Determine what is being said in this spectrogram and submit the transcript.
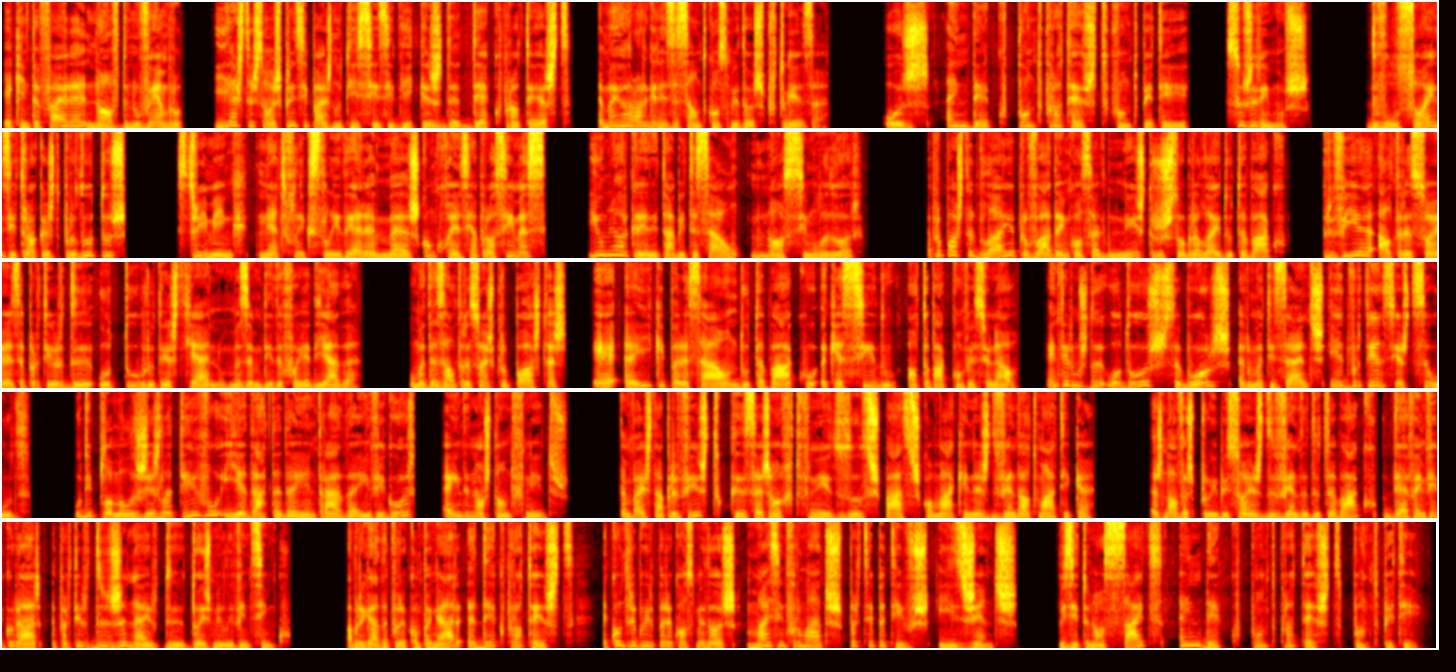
É quinta-feira, 9 de novembro, e estas são as principais notícias e dicas da DECO Proteste, a maior organização de consumidores portuguesa. Hoje, em DECO.proteste.pt, sugerimos devoluções e trocas de produtos, streaming, Netflix lidera, mas concorrência aproxima-se, e o melhor crédito à habitação no nosso simulador. A proposta de lei aprovada em Conselho de Ministros sobre a Lei do Tabaco previa alterações a partir de outubro deste ano, mas a medida foi adiada. Uma das alterações propostas é a equiparação do tabaco aquecido ao tabaco convencional, em termos de odores, sabores, aromatizantes e advertências de saúde. O diploma legislativo e a data da entrada em vigor ainda não estão definidos. Também está previsto que sejam redefinidos os espaços com máquinas de venda automática. As novas proibições de venda de tabaco devem vigorar a partir de janeiro de 2025. Obrigada por acompanhar a DEC Proteste, a contribuir para consumidores mais informados, participativos e exigentes. Visite o nosso site em deco.proteste.pt.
